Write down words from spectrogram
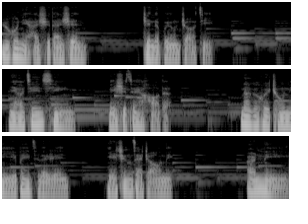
如果你还是单身，真的不用着急。你要坚信，你是最好的，那个会宠你一辈子的人，也正在找你，而你。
